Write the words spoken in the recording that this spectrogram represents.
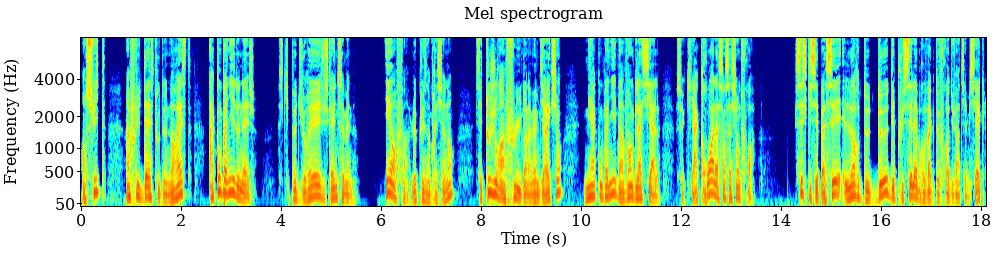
Ensuite, un flux d'est ou de nord-est accompagné de neige, ce qui peut durer jusqu'à une semaine. Et enfin, le plus impressionnant, c'est toujours un flux dans la même direction, mais accompagné d'un vent glacial, ce qui accroît la sensation de froid. C'est ce qui s'est passé lors de deux des plus célèbres vagues de froid du XXe siècle,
